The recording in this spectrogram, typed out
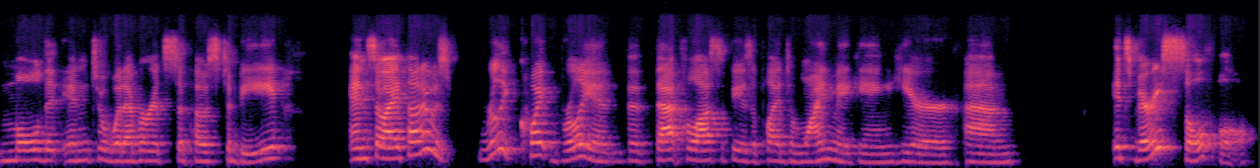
mold it into whatever it's supposed to be. And so I thought it was really quite brilliant that that philosophy is applied to winemaking here. Um, it's very soulful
